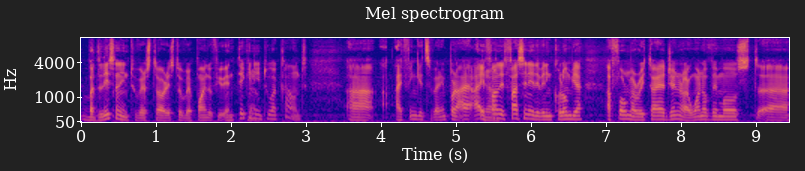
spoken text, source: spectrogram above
but listening to their stories, to their point of view, and taking Yeah. into account. Uh, I think it's very important. I, I Yeah. found it fascinating that in Colombia, a former retired general, one of the most uh,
